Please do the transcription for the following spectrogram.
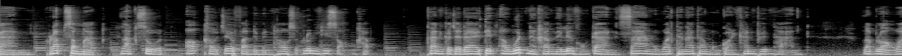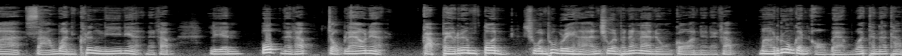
การรับสมัครหลักสูตร o c Culture Fundamentals รุ่นที่ 2 ครับ ท่านก็จะได้ติดอาวุธนะครับในเรื่องของการสร้างวัฒนธรรมองค์กรขั้นพื้นฐาน รับรองว่า 3 วันครึ่งนี้เนี่ยนะครับ เรียนปุ๊บนะครับ จบแล้วเนี่ยกลับไปเริ่มต้น ชวนผู้บริหารชวนพนักงงานในองค์กรเนี่ยนะครับ มาร่วมกันออกแบบวัฒนธรรม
